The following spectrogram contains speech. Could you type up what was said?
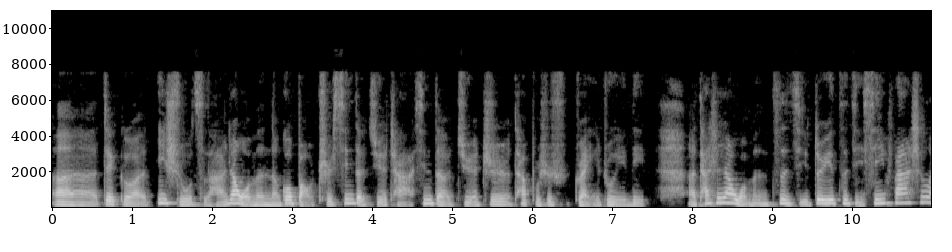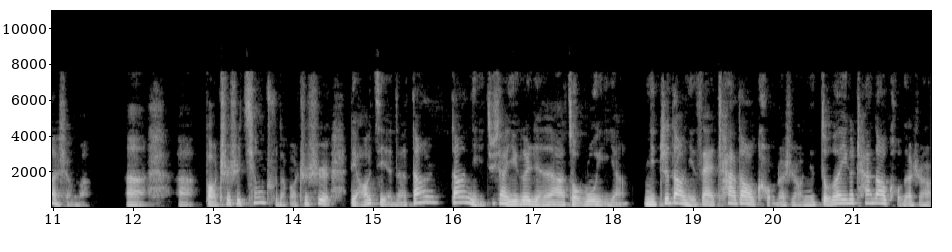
呃，这个亦是如此哈，让我们能够保持新的觉察、新的觉知，它不是转移注意力啊，它是让我们自己对于自己心发生了什么啊啊，保持是清楚的，保持是了解的。当当你就像一个人啊走路一样。你知道你在岔道口的时候，你走到一个岔道口的时候，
